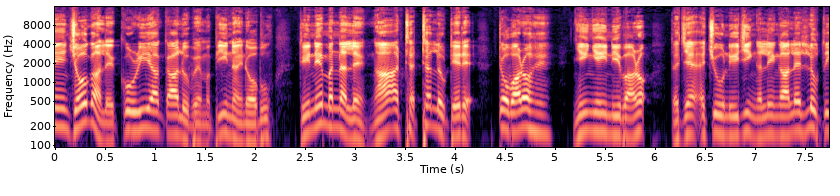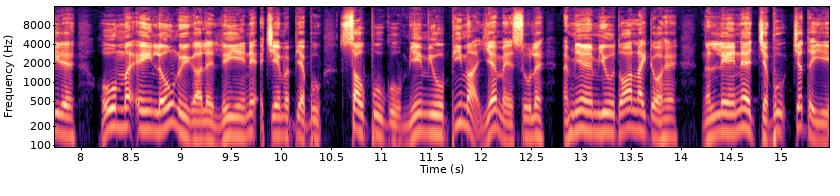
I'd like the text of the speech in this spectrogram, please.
လင်ကြောကလည်းကိုရီးယားကားလိုပဲမပြေးနိုင်တော့ဘူးဒီနေ့မနက်လဲငါအထက်ထက်လုတ်တဲ့တဲ့တော်ပါတော့ဟဲငိမ့်ငိမ့်နေပါတော့တ ကြံအကျိုနေကြီးငလင်ကလည်းလှုပ်သေးတယ်ဟိုမအိမ်လုံးတွေကလည်းလေရင်နဲ့အကျဲမပြတ်ဘူးစောက်ပုကိုမြေမျိုးပြီးမှရက်မယ်ဆိုလဲအမြန်မျိုးသွားလိုက်တော့ဟဲငလင်နဲ့ဂျပုကြက်တရီ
